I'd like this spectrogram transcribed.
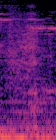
you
